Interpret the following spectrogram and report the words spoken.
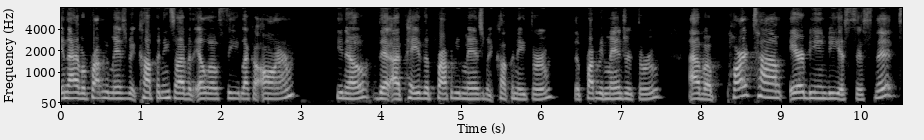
And I have a property management company. So I have an LLC, like an arm, you know, that I pay the property management company through, the property manager through. I have a part time Airbnb assistant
